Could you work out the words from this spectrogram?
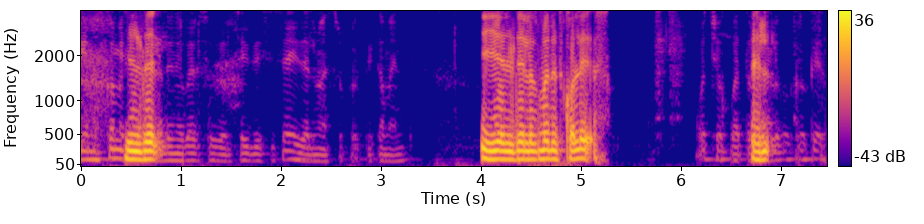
y y el del- el universo del 616, del nuestro prácticamente. ¿Y el de los manes cuál es? 84 El- algo creo que es.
